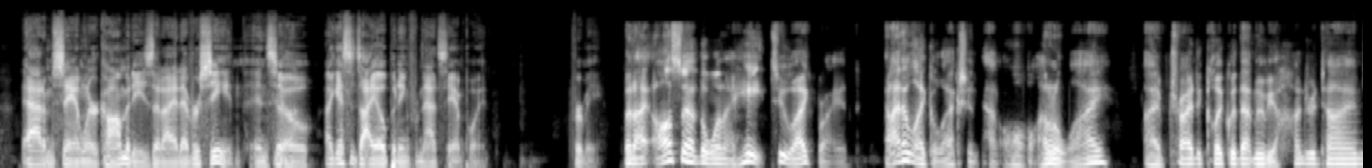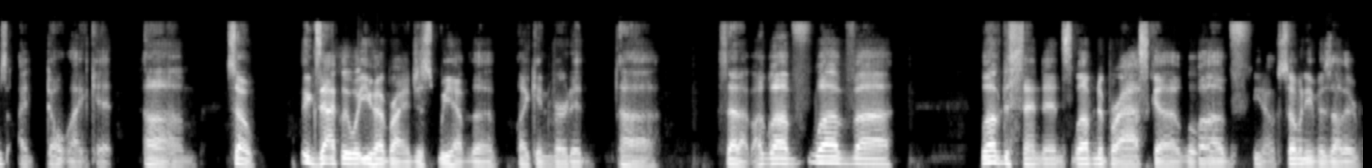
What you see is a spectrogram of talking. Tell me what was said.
Adam Sandler comedies that I had ever seen. And so I guess it's eye opening from that standpoint for me. But I also have the one I hate too, like Brian. I don't like Election at all. I don't know why. I've tried to click with that movie a hundred times. I don't like it. Um, so exactly what you have, Brian. Just we have the like inverted uh setup. I love love uh love Descendants, love Nebraska, love you know so many of his other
